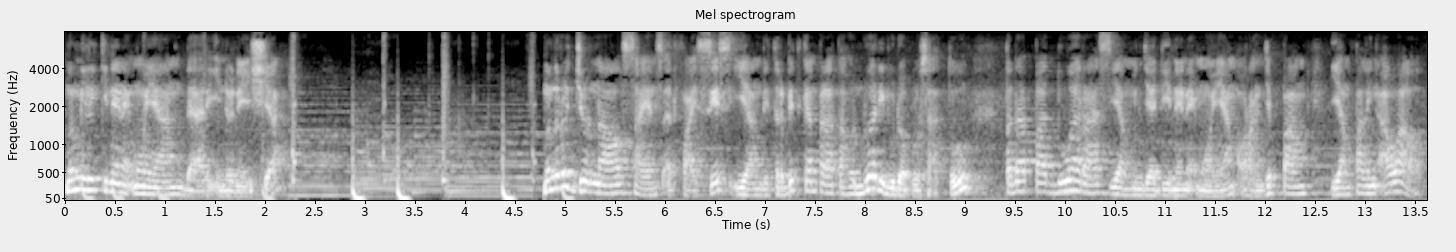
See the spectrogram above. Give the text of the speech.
memiliki nenek moyang dari Indonesia? Menurut jurnal Science Advices yang diterbitkan pada tahun 2021, terdapat dua ras yang menjadi nenek moyang orang Jepang yang paling awal,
